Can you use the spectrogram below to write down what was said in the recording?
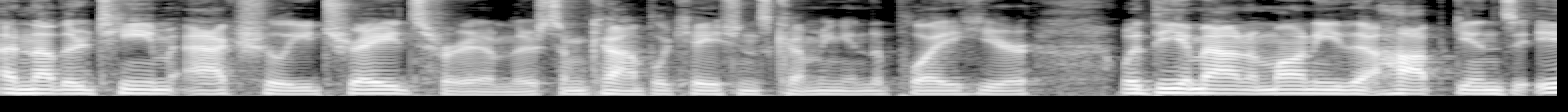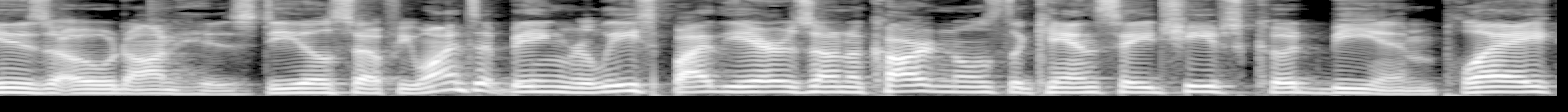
another team actually trades for him. There's some complications coming into play here with the amount of money that Hopkins is owed on his deal. So if he winds up being released by the Arizona Cardinals, the Kansas City Chiefs could be in play.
